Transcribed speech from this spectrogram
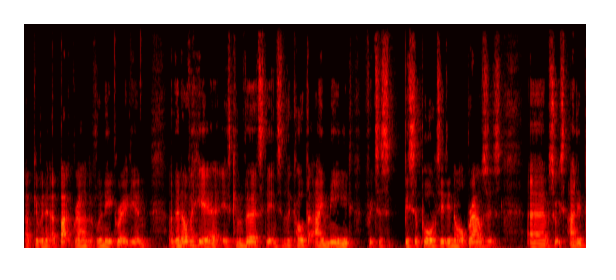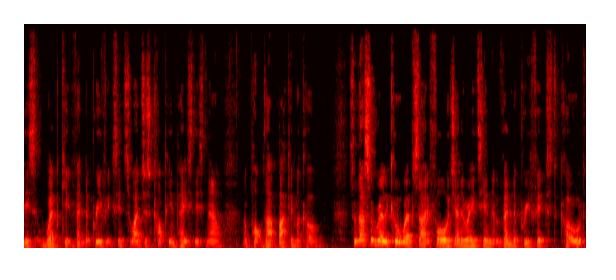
I've given it a background of linear gradient, and then over here it's converted it into the code that I need for it to be supported in all browsers. Um, so it's added this WebKit vendor prefix in. So I just copy and paste this now and pop that back in my code. So that's a really cool website for generating vendor prefixed code.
